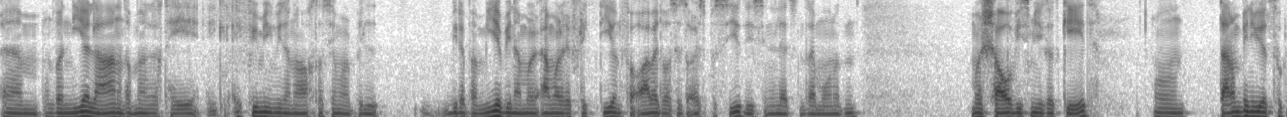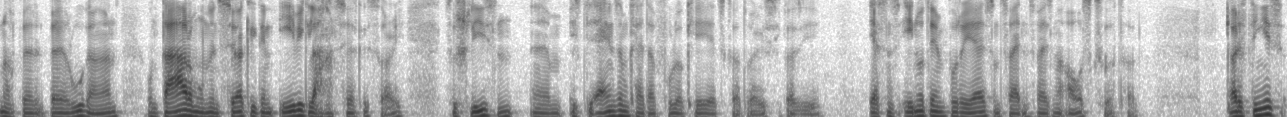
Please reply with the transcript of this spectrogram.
ähm, und war nie allein und habe mir gedacht, hey, ich, ich fühle mich irgendwie danach, dass ich mal wieder bei mir bin, einmal, einmal reflektiere und verarbeite, was jetzt alles passiert ist in den letzten drei Monaten. Mal schaue, wie es mir gerade geht. Und darum bin ich wieder zurück nach Peru gegangen. Und darum, um den Circle, den ewig langen Circle, sorry, zu schließen, ähm, ist die Einsamkeit auch voll okay jetzt gerade, weil ich sie quasi erstens eh nur temporär ist und zweitens, weil ich es mir ausgesucht habe. Aber das Ding ist,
